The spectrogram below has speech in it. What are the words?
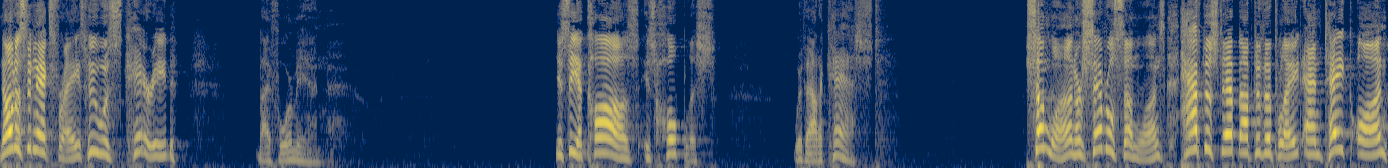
Notice the next phrase who was carried by four men. You see, a cause is hopeless without a cast. Someone or several someones have to step up to the plate and take on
